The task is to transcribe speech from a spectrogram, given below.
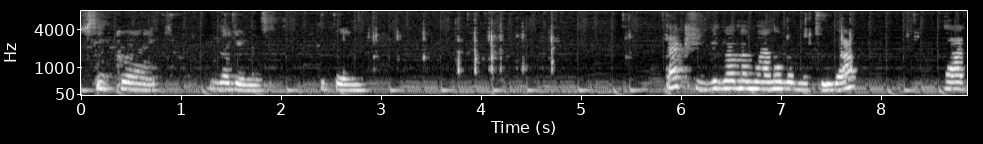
Secret. Za 900. Kupujemy. Tak wygląda moja nowa maczuga. Tak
